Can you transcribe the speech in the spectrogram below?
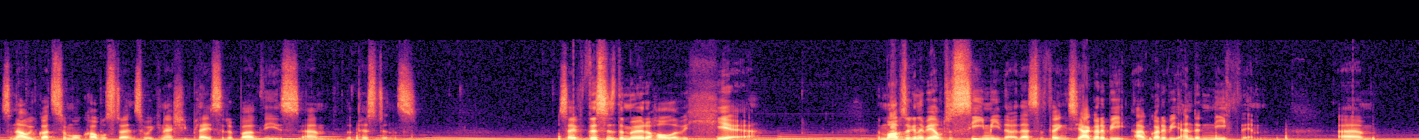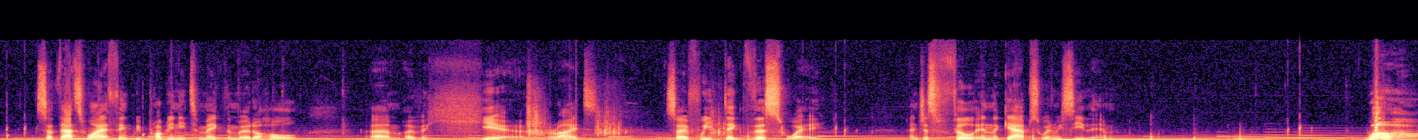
So now we've got some more cobblestone so we can actually place it above these um, the pistons. So if this is the murder hole over here, the mobs are going to be able to see me though. That's the thing. See, I got to be I've got to be underneath them. Um, so that's why I think we probably need to make the murder hole um, over here, right? So if we dig this way and just fill in the gaps when we see them. Whoa!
